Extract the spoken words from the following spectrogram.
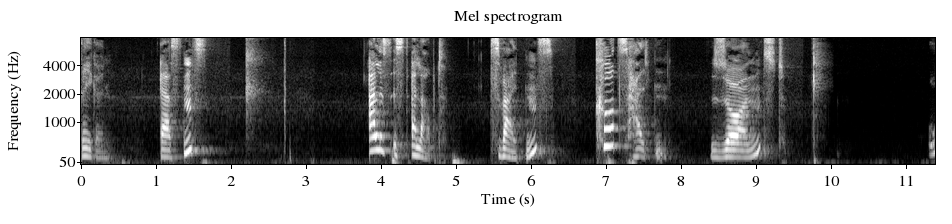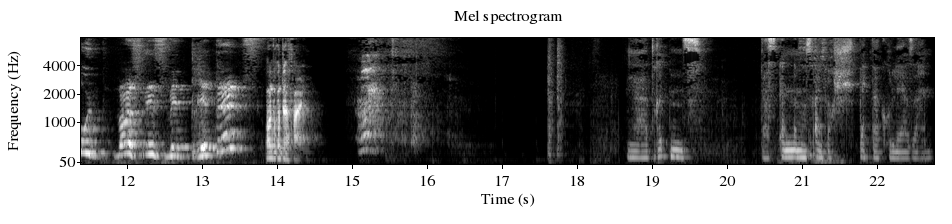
Regeln. Erstens, alles ist erlaubt. Zweitens, kurz halten. Sonst. Und was ist mit drittens? Und runterfallen. Ja, drittens, das Ende muss einfach spektakulär sein.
